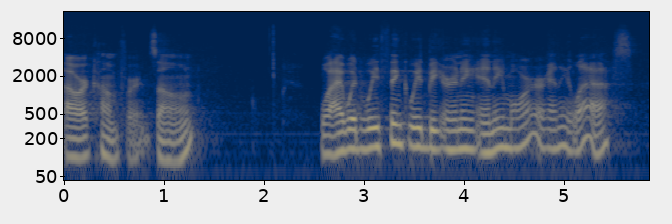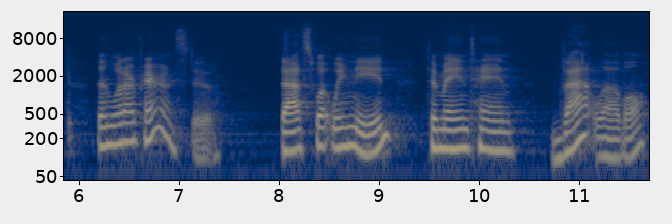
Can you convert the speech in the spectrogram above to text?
our comfort zone, why would we think we'd be earning any more or any less than what our parents do? That's what we need to maintain that level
